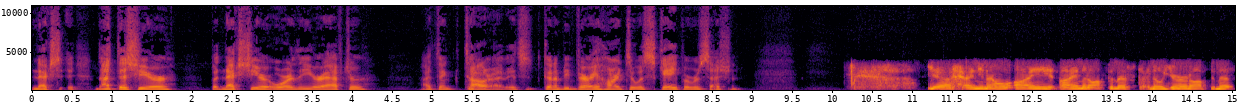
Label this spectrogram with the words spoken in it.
next not this year, but next year or the year after, I think Tyler, it's going to be very hard to escape a recession. Yeah, and you know, I I'm an optimist. I know you're an optimist,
